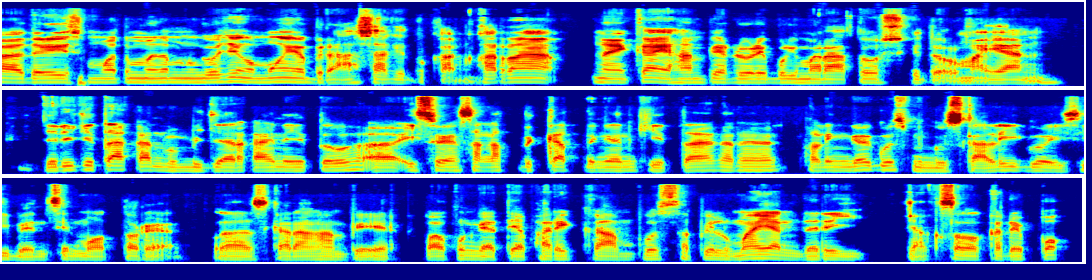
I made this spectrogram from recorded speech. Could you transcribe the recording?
eh, dari semua teman-teman gue sih ngomongnya berasa gitu kan, karena naiknya ya hampir 2.500 gitu lumayan. Jadi kita akan membicarakan itu eh, isu yang sangat dekat dengan kita karena paling nggak gue seminggu sekali gue isi bensin motor ya. Nah, sekarang hampir walaupun nggak tiap hari ke kampus tapi lumayan dari Jaksel ke Depok.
